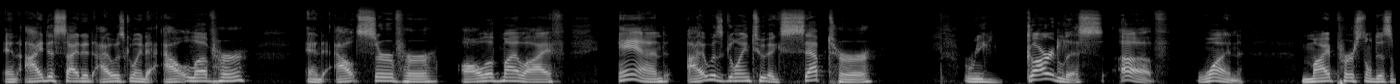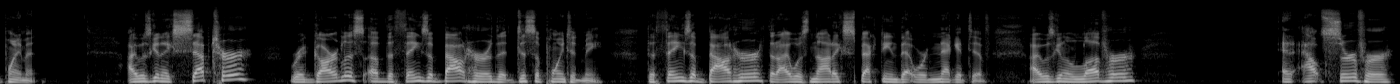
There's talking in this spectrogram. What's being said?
and I decided I was going to outlove her and outserve her all of my life. And I was going to accept her regardless of one, my personal disappointment. I was going to accept her regardless of the things about her that disappointed me, the things about her that I was not expecting that were negative. I was going to love her and outserve her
